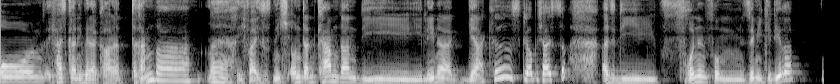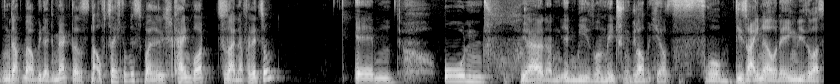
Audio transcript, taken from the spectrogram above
Und ich weiß gar nicht, wer da gerade dran war. Ich weiß es nicht. Und dann kam dann die Lena Gerkes, glaube ich, heißt sie. Also die Freundin vom Semi Kedira. Und da hat man auch wieder gemerkt, dass es eine Aufzeichnung ist, weil kein Wort zu seiner Verletzung. Ähm, und ja, dann irgendwie so ein Mädchen, glaube ich, ja, so Designer oder irgendwie sowas.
